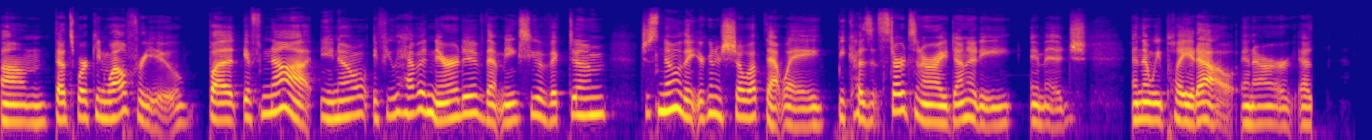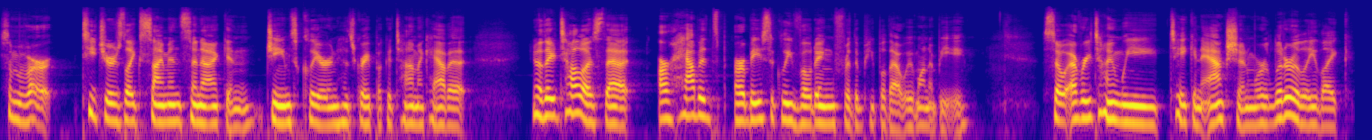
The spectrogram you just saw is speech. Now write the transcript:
um, that's working well for you. But if not, you know, if you have a narrative that makes you a victim, just know that you're going to show up that way because it starts in our identity image and then we play it out in our, as some of our teachers like Simon Sinek and James Clear in his great book, Atomic Habit, you know, they tell us that our habits are basically voting for the people that we want to be. So every time we take an action, we're literally like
